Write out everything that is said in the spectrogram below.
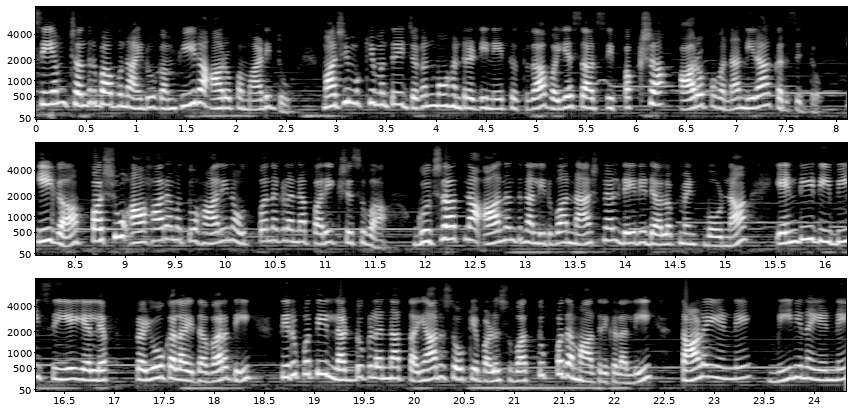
ಸಿಎಂ ಚಂದ್ರಬಾಬು ನಾಯ್ಡು ಗಂಭೀರ ಆರೋಪ ಮಾಡಿದ್ದು, ಮಾಜಿ ಮುಖ್ಯಮಂತ್ರಿ ಜಗನ್ಮೋಹನ್ ರೆಡ್ಡಿ ನೇತೃತ್ವದ ವೈಎಸ್ಆರ್ಸಿ ಪಕ್ಷ ಆರೋಪವನ್ನ ನಿರಾಕರಿಸಿತ್ತು. ಈಗ ಪಶು ಆಹಾರ ಮತ್ತು ಹಾಲಿನ ಉತ್ಪನ್ನಗಳನ್ನ ಪರೀಕ್ಷಿಸುವ ಗುಜರಾತ್ನ ಆನಂದ್ನಲ್ಲಿರುವ ನ್ಯಾಷನಲ್ ಡೈರಿ ಡೆವಲಪ್ಮೆಂಟ್ ಬೋರ್ಡ್ನ ಎನ್ಡಿಡಿಬಿ, ಸಿಎಎಲ್ಎಫ್ ಪ್ರಯೋಗಾಲಯದ ವರದಿ ತಿರುಪತಿ ಲಡ್ಡುಗಳನ್ನ ತಯಾರಿಸೋಕೆ ಬಳಸುವ ತುಪ್ಪದ ಮಾದರಿಗಳಲ್ಲಿ ತಾಳೆ ಎಣ್ಣೆ, ಮೀನಿನ ಎಣ್ಣೆ,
